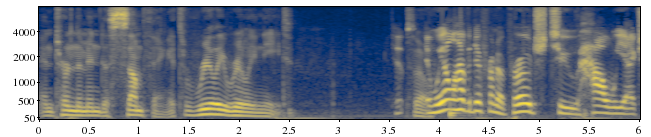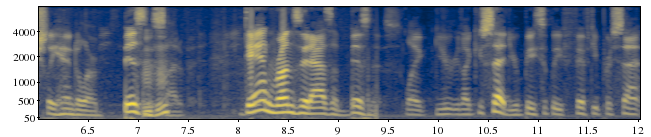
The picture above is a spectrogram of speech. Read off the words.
and turn them into something. It's really really neat. Yep. So- And we all have a different approach to how we actually handle our business Mm-hmm. side of. Dan runs it as a business. Like you like you said, you're basically 50%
